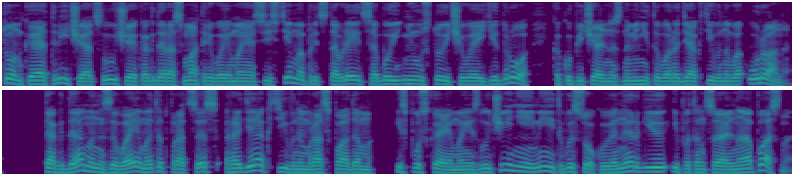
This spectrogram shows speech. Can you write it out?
тонкое отличие от случая, когда рассматриваемая система представляет собой неустойчивое ядро, как у печально знаменитого радиоактивного урана. Тогда мы называем этот процесс радиоактивным распадом. Испускаемое излучение имеет высокую энергию и потенциально опасно.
